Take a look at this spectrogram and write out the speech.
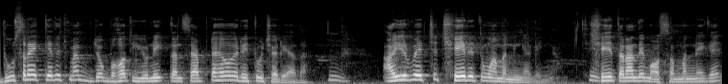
ਦੂਸਰਾ ਇੱਕ ਇਹਦੇ 'ਚ ਮੈਂ ਜੋ ਬਹੁਤ ਯੂਨੀਕ ਕਨਸੈਪਟ ਹੈ ਉਹ ਰਿਤੂ ਚਰਿਆ ਦਾ। ਆਯੁਰਵੇਦ 'ਚ 6 ਰਿਤੂਆਂ ਮੰਨੀਆਂ ਗਈਆਂ। 6 ਤਰ੍ਹਾਂ ਦੇ ਮੌਸਮ ਮੰਨੇ ਗਏ।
